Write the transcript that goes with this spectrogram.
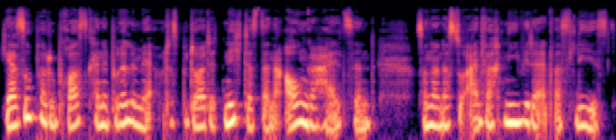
Ja, super, du brauchst keine Brille mehr, aber das bedeutet nicht, dass deine Augen geheilt sind, sondern dass du einfach nie wieder etwas liest.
